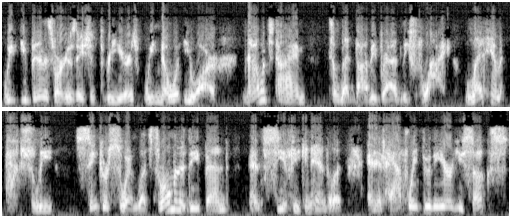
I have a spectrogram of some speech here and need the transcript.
we, you've been in this organization three years. We know what you are. Now it's time to let Bobby Bradley fly. Let him actually sink or swim. Let's throw him in the deep end and see if he can handle it. And if halfway through the year he sucks,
